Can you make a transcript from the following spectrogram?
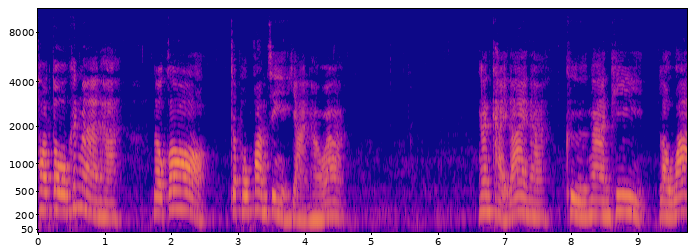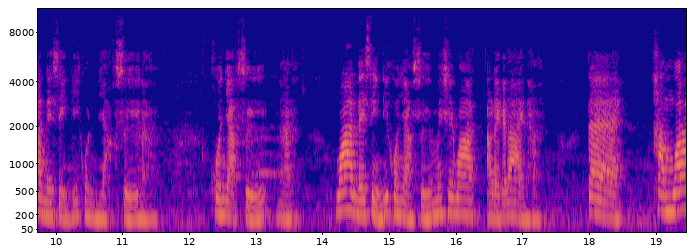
พอโตขึ้นมานะคะ เราก็จะพบความจริงอีกอย่างนะคะว่า งานขายได้นะคะคืองานที่เราวาดในสิ่งที่คนอยากซื้อนะคะ คนอยากซื้อนะวาดในสิ่งที่คนอยากซื้อไม่ใช่วาดอะไรก็ได้นะคะ แต่คำว่า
